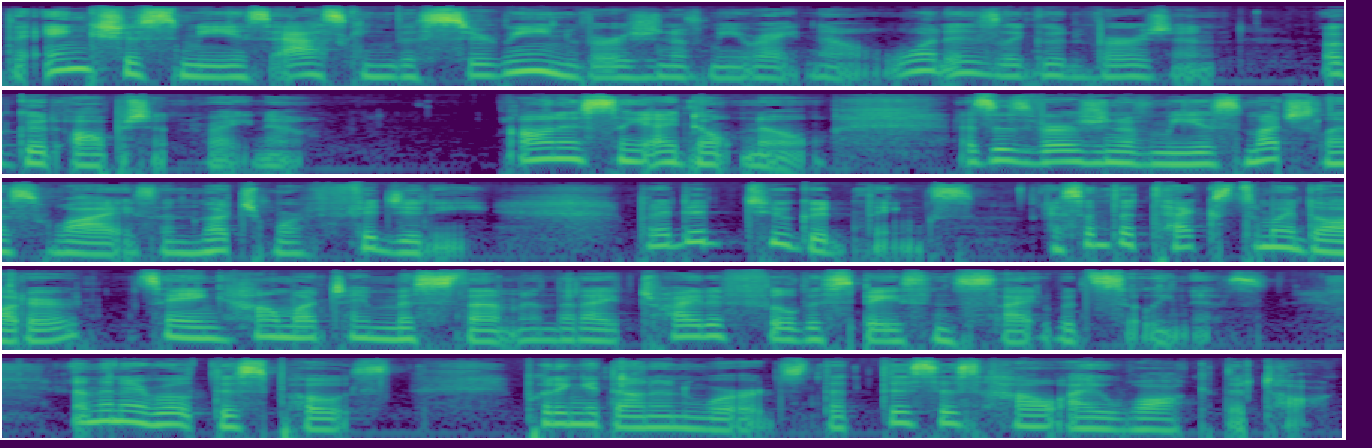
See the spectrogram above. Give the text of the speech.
The anxious me is asking the serene version of me right now, what is a good version, a good option right now? Honestly, I don't know, as this version of me is much less wise and much more fidgety. But I did two good things. I sent a text to my daughter saying how much I miss them and that I try to fill the space inside with silliness. And then I wrote this post, putting it down in words that this is how I walk the talk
